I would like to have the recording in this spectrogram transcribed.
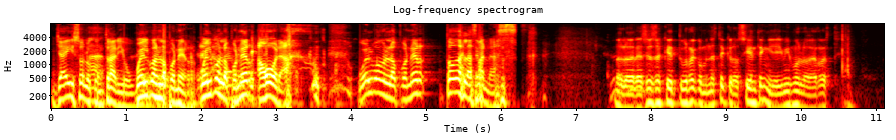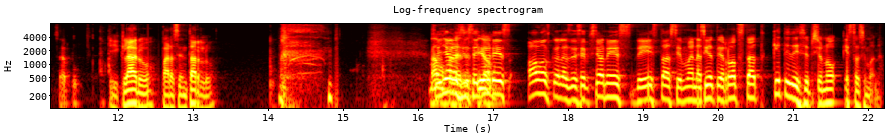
Ya hizo lo Ah. contrario. Vuélvanlo a poner. Vuélvanlo a poner ahora. Vuélvanlo a poner todas las semanas. No, lo gracioso es que tú recomendaste que lo sienten y ahí mismo lo agarraste. Sapo. Y claro, para sentarlo. Señoras y señores, vamos con las decepciones de esta semana 7. Rodstad, ¿qué te decepcionó esta semana?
